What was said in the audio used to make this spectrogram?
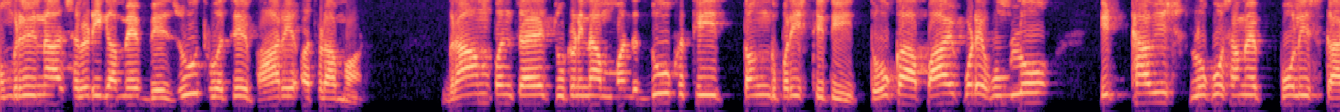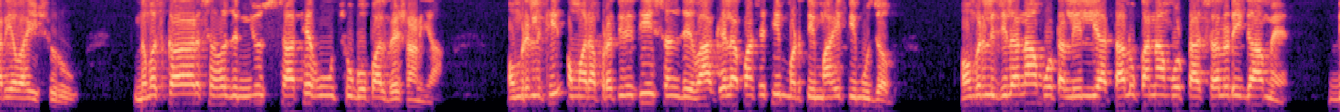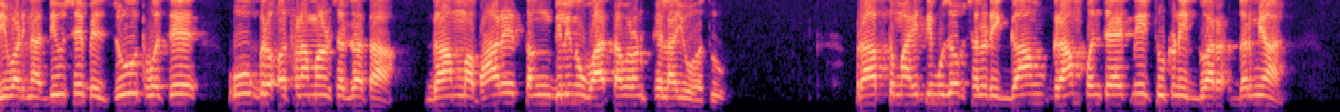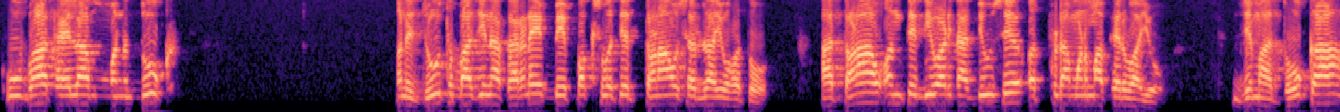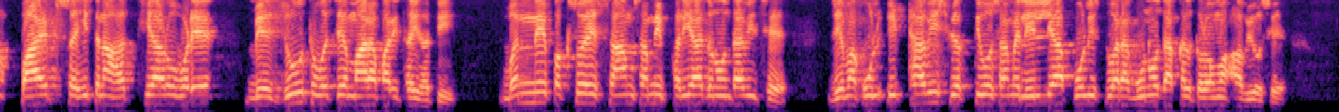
અમરેલીના સલડી ગામે બે વચ્ચે ભારે અથડામણ. ગ્રામ પંચાયત ચૂંટણીના મંદ દુઃખથી તંગ પરિસ્થિતિ. ધોકા પાય પડે હુમલો. 28 લોકો સામે પોલીસ કાર્યવાહી શરૂ. નમસ્કાર, સહજ ન્યૂઝ સાથે હું છું ગોપાલ ભેસાણિયા. અમરેલીથી અમારા પ્રતિનિધિ સંજય વાઘેલા પાસેથી મળતી માહિતી મુજબ, અમરેલી જિલ્લાના મોટા લીલિયા તાલુકાના મોટા સલડી ગામે દિવાળીના દિવસે બે જૂથ વચ્ચે ઉગ્ર અથડામણ સર્જાતા ગામમાં ભારે તંગદિલીનું વાતાવરણ ફેલાયું હતું. પ્રાપ્ત માહિતી મુજબ સલડી ગામ, ગ્રામ પંચાયતની ચૂંટણી દરમિયાન ઊભા થયેલા મન દુઃખ અને જૂથબાજીના કારણે બે પક્ષ વચ્ચે તણાવ સર્જાયો હતો. આ તણાવ અંતે દિવાળીના દિવસે અથડામણમાં ફેરવાયો, જેમાં ધોકા, પાઇપ સહિતના હથિયારો વડે બે જૂથ વચ્ચે મારામારી થઈ હતી. બંને પક્ષોએ સામસામી ફરિયાદ નોંધાવી છે, જેમાં કુલ 28 વ્યક્તિઓ સામે લીલિયા પોલીસ દ્વારા ગુનો દાખલ કરવામાં આવ્યો છે.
